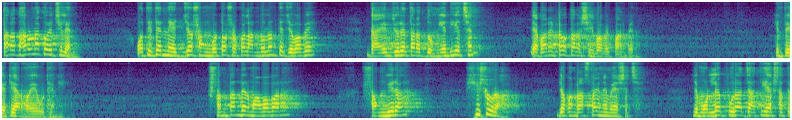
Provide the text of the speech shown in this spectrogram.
তারা ধারণা করেছিলেন, অতীতের ন্যায্য সঙ্গত সকল আন্দোলনকে যেভাবে গায়ের জোরে তারা দমিয়ে দিয়েছেন এবারেটাও তারা সেইভাবে পারবেন। কিন্তু এটি আর হয়ে ওঠেনি। সন্তানদের মা বাবারা সঙ্গীরা, শিশুরা যখন রাস্তায় নেমে এসেছে, যে মরলে পুরা জাতি একসাথে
